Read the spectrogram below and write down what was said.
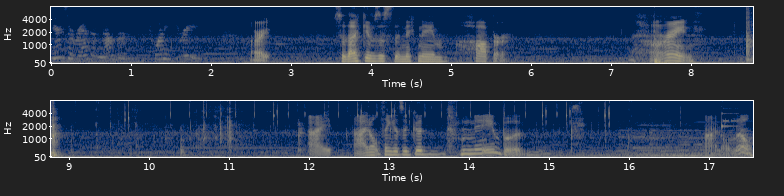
Here's a random number 23. Alright. So that gives us the nickname Hopper. Alright. I I don't think it's a good name, but I don't know.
